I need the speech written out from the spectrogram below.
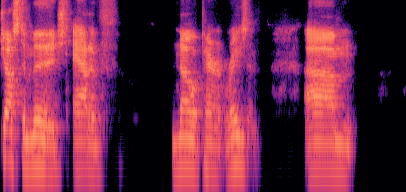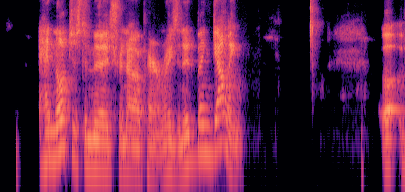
just emerged out of no apparent reason. Um, had not just emerged for no apparent reason, it had been going, uh,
